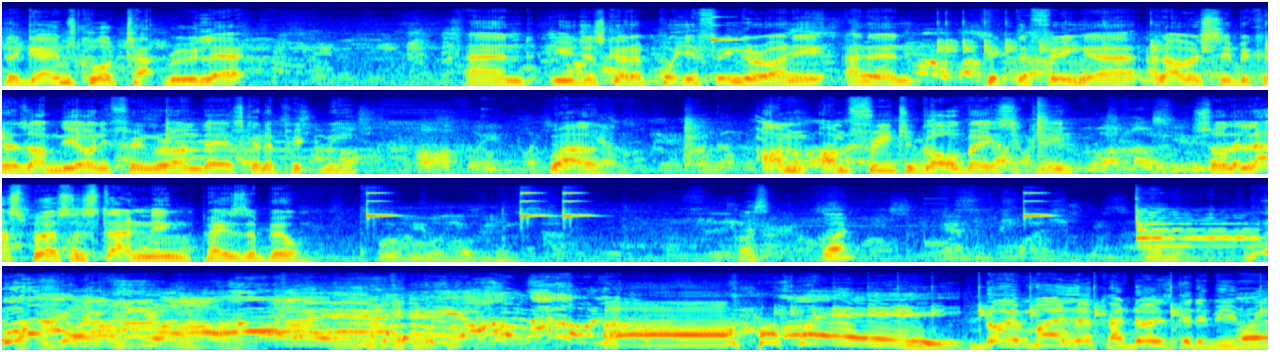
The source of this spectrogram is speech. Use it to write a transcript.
The game's called Tap Roulette. And you just gotta put your finger on it and then pick the finger. And obviously, because I'm the only finger on there, it's gonna pick me. Well, I'm, I'm free to go basically. So the last person standing pays the bill. Go on. Hey! Knowing oh, my luck, I know it's gonna be me, bro.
